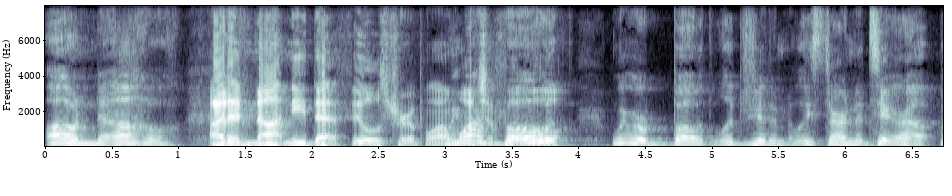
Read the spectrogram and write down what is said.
Oh no, I did not need that field trip while I'm we watching were football. We were both legitimately starting to tear up.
